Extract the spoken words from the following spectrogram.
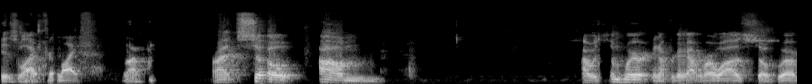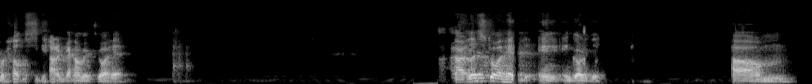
his life. For life. Right. All right. So, um, I was somewhere and I forgot where I was. So whoever else has got a comment, go ahead. All right, let's go ahead and, and go to this. Um,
